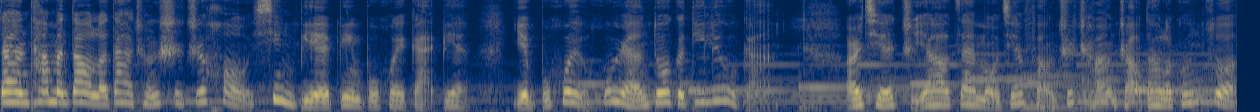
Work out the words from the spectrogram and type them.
但他们到了大城市之后，性别并不会改变，也不会忽然多个第六感，而且只要在某间纺织厂找到了工作，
